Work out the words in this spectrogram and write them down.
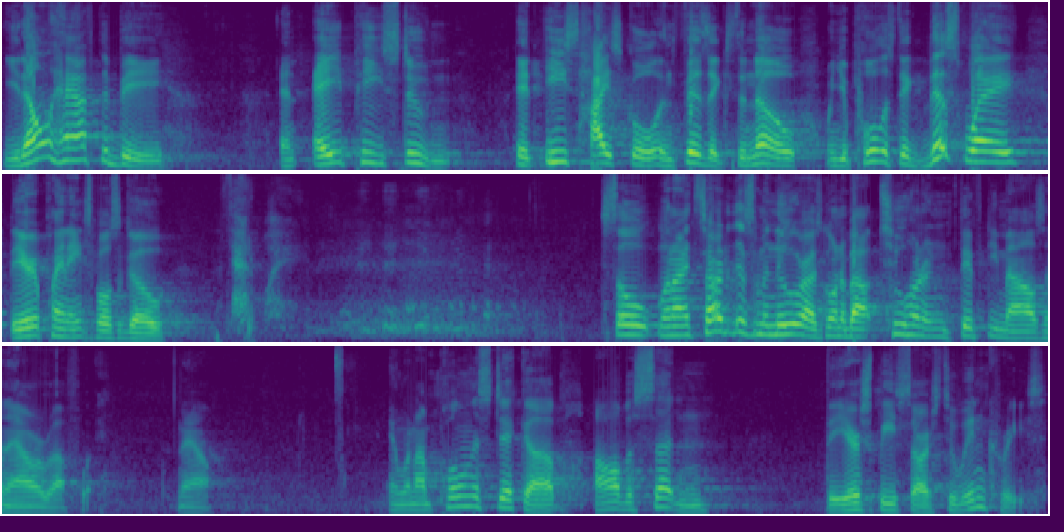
you don't have to be an AP student at East High School in physics to know when you pull the stick this way, the airplane ain't supposed to go that way. so when I started this maneuver, I was going about 250 miles an hour roughly. Now, and when I'm pulling the stick up, all of a sudden, the airspeed starts to increase.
